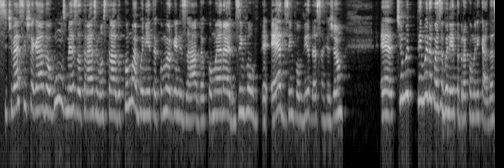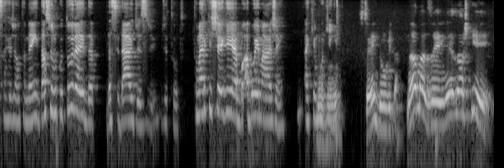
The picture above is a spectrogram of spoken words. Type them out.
Se tivessem chegado alguns meses atrás e mostrado como é bonita, como é organizada, como era desenvol... É, é desenvolvida essa região, é, tinha, tem muita coisa bonita para comunicar dessa região também, da suinocultura e da, das cidades, de, de, tudo. Tomara que chegue a, a boa imagem aqui um uhum. pouquinho. Sem dúvida. Não, mas Inês, eu acho que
